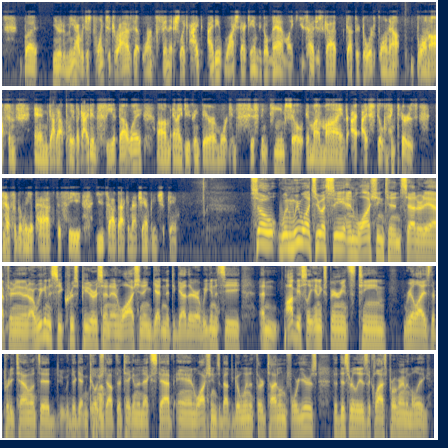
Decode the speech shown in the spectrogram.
But you know, to me, I would just point to drives that weren't finished. Like I, I didn't watch that game and go, man, like Utah just got got their doors blown out, blown off, and and got outplayed. Like I didn't see it that way, um, and I do think they're a more consistent team. So in my mind, I, I still think there is definitely a path to see Utah back in that championship game. So, when we watch USC and Washington Saturday afternoon, are we going to see Chris Petersen and Washington getting it together? Are we going to see an obviously inexperienced team realize they're pretty talented? They're getting coached up, they're taking the next step, and Washington's about to go win a third title in four years. That this really is the class program in the league.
